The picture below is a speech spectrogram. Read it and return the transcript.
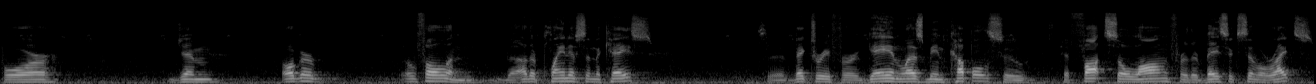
for Jim Obergefell and the other plaintiffs in the case. It's a victory for gay and lesbian couples who have fought so long for their basic civil rights.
